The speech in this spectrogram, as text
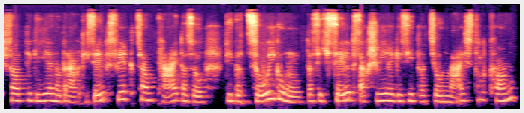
Strategien oder auch die Selbstwirksamkeit, also die Überzeugung, dass ich selbst auch schwierige Situationen meistern kann.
